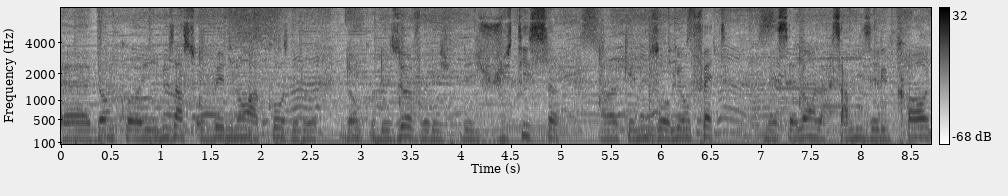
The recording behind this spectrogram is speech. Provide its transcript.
Euh, donc euh, il nous a sauvés non à cause de, donc, des œuvres de, de justice euh, que nous aurions faites, mais selon la, sa miséricorde,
